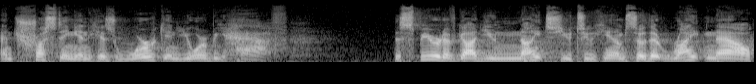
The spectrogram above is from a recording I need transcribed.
and trusting in His work in your behalf, the Spirit of God unites you to Him so that right now,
